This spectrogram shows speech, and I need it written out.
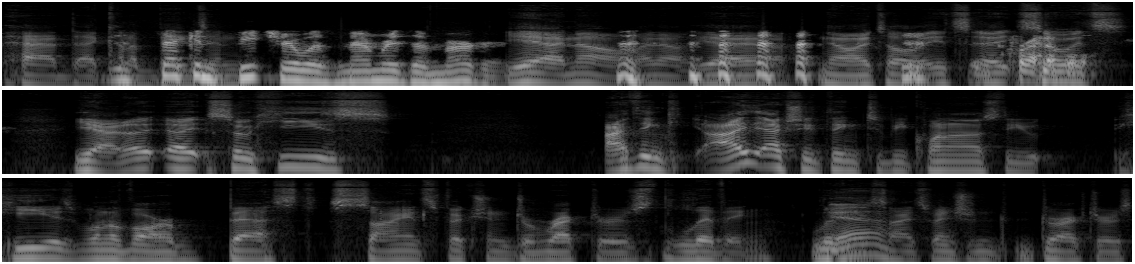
had that kind The of second in- feature was Memories of Murder. Yeah, I know, I know. Yeah, yeah. no, I totally. It's uh, so it's yeah. Uh, uh, so he's. I think I actually think to be quite honest, with you, he is one of our best science fiction directors living, living Yeah. science fiction directors.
